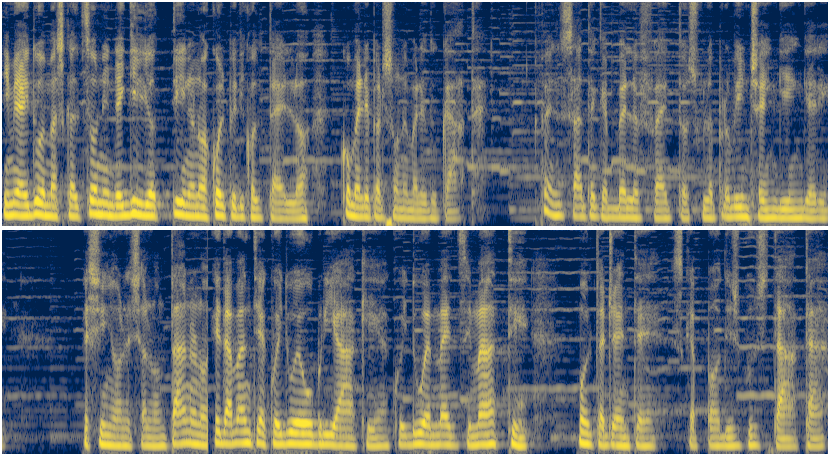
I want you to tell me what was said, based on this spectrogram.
I miei due mascalzoni le ghigliottinano a colpi di coltello, come le persone maleducate. Pensate che bell'effetto sulla provincia in ghingheri. Le signore si allontanano e davanti a quei due ubriachi, a quei due mezzi matti, molta gente scappò disgustata.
